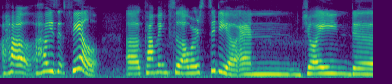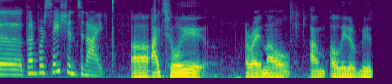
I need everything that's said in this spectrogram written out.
how how is it feel uh, coming to our studio and join the conversation tonight? Uh, actually, right now I'm a little bit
